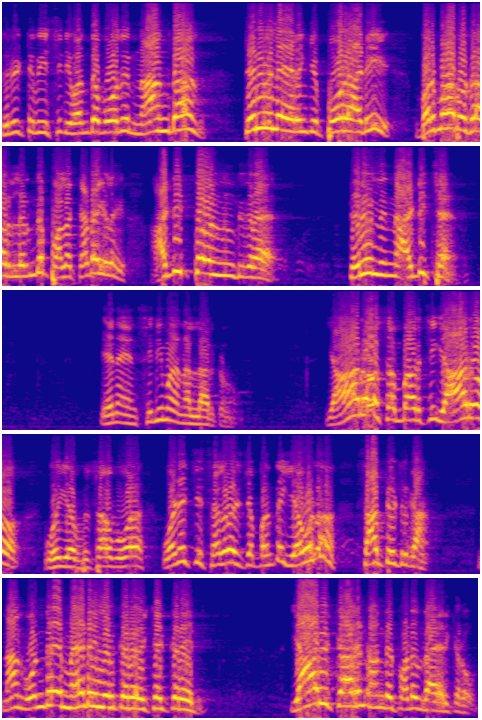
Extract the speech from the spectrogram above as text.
திருட்டு வீசினி வந்தபோது நான் தான் தெருவில் இறங்கி போராடி பர்மா பசாரில் இருந்து பல கடைகளை அடித்தவன் என்கிற தெருவில் நின்று அடித்தேன். ஏன்னா என் சினிமா நல்லா இருக்கணும். யாரோ சம்பாரிச்சு யாரோ உழைச்சி செலவழிச்ச பணத்தை எவனோ சாப்பிட்டுட்டு இருக்கான். நான் ஒன்றே மேடையில் இருக்கிறதை கேட்கிறேன். யாருக்காக நாங்கள் படம் தயாரிக்கிறோம்?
